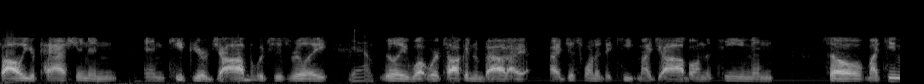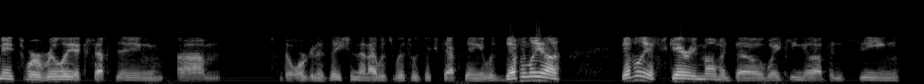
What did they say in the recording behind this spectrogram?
follow your passion and and keep your job, which is really yeah. really what we're talking about. I I just wanted to keep my job on the team and so my teammates were really accepting. Um, the organization that I was with was accepting. It was definitely a definitely a scary moment though, waking up and seeing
